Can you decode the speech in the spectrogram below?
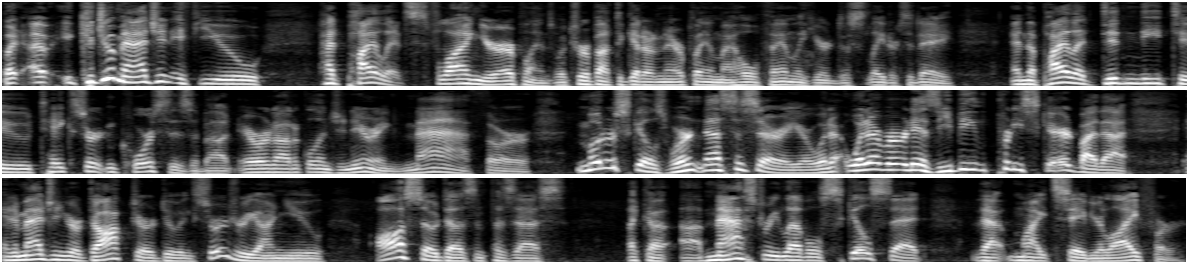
But uh, could you imagine if you had pilots flying your airplanes, which we're about to get on an airplane with my whole family here just later today? and the pilot didn't need to take certain courses about aeronautical engineering, math, or motor skills weren't necessary, or whatever it is, you'd be pretty scared by that. And imagine your doctor doing surgery on you also doesn't possess like a, a mastery level skill set that might save your life or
